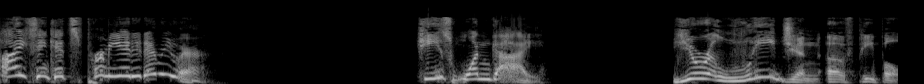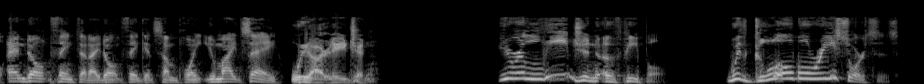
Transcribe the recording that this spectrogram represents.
I think it's permeated everywhere. He's one guy. You're a legion of people. And don't think that I don't think at some point you might say, we are legion. You're a legion of people with global resources,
